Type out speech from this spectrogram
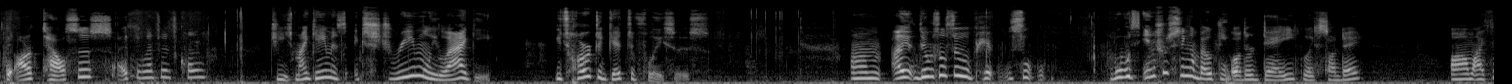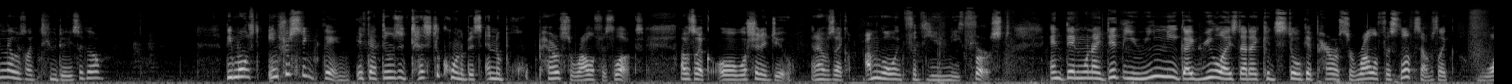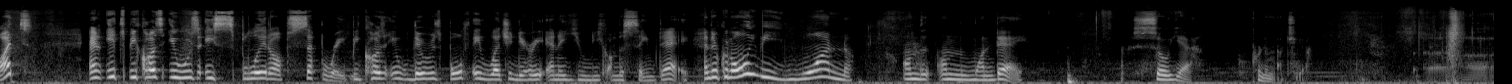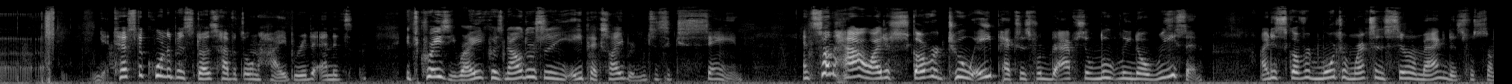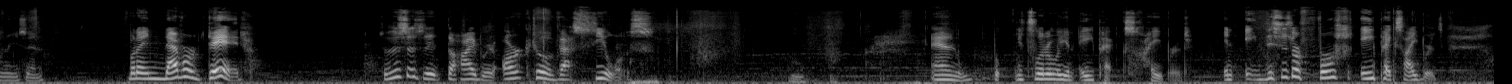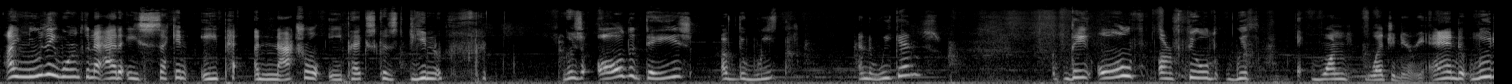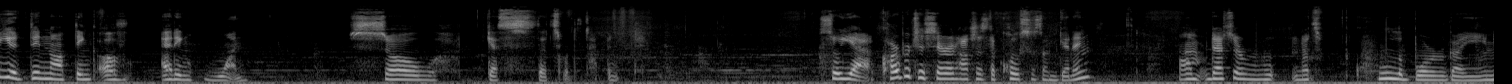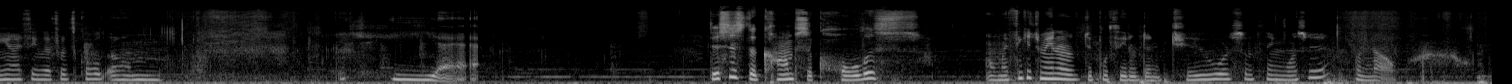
the Arctalsis, I think that's what it's called. Jeez, my game is extremely laggy. It's hard to get to places. Um, I there was also a so what was interesting about the other day, like Sunday. Um, I think that was like two days ago. The most interesting thing is that there was a Testacornibus and a Parasaurolophus Lux. I was like, oh, what should I do? And I was like, I'm going for the unique first. And then when I did the unique, I realized that I could still get Parasaurolophus Lux. I was like, what? And it's because it was a split up separate, because it, there was both a legendary and a unique on the same day. And there can only be one on the on the one day. So yeah, pretty much yeah uh, yeah, Testacornibus does have its own hybrid, and it's it's crazy, right? Because now there's the Apex hybrid, which is insane. And somehow I discovered two Apexes for absolutely no reason. I discovered Mortem Rex and Ceramagnus for some reason. But I never did. So this is it, the hybrid, Arctovasilas. Hmm. And it's literally an Apex hybrid. And this is our first Apex hybrids. I knew they weren't gonna add a second Apex, a natural Apex, because you know, because all the days of the week and the weekends, they all are filled with one legendary, and Ludia did not think of adding one. So, guess that's what happened. So yeah, Carbotriceratops is the closest I'm getting. Um, that's a that's Coolaborgiani, I think that's what it's called. Um, yeah. This is the Compsognathus. Um, I think it's made out of Diplothader Den 2 or something, was it? Or no?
